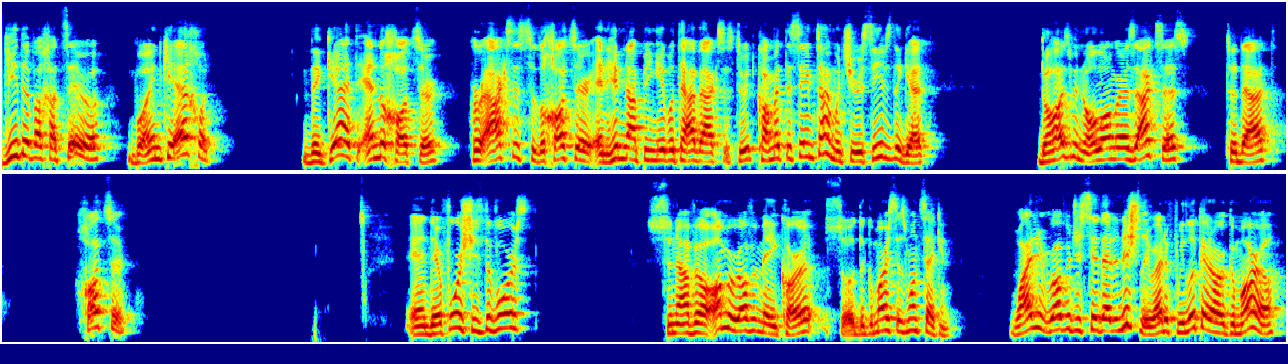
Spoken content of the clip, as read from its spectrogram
Gida v'chatzera ba'in ke'echad. The get and the chotzer, her access to the chotzer and him not being able to have access to it come at the same time. When she receives the get, the husband no longer has access to that chotzer. And therefore she's divorced. So now so the Gemara says, one second. Why didn't Rava just say that initially, right? If we look at our Gemara,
